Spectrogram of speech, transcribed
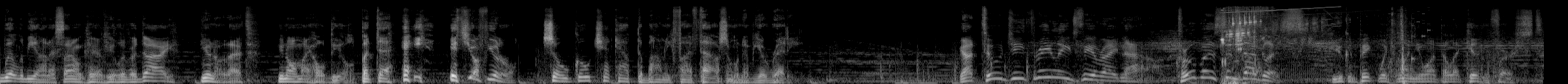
well, to be honest, I don't care if you live or die. You know that. You know my whole deal. But, uh, hey, it's your funeral. So go check out the Bounty 5000 whenever you're ready. Got two G3 leads for you right now Krubis and Douglas. You can pick which one you want to let kill you first.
